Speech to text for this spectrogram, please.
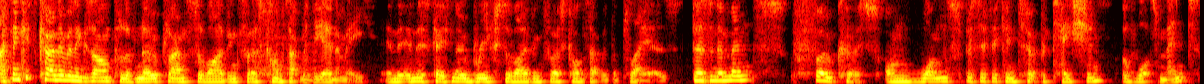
I think it's kind of an example of no plan surviving first contact with the enemy. In, the, in this case, no brief surviving first contact with the players. There's an immense focus on one specific interpretation of what's meant.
